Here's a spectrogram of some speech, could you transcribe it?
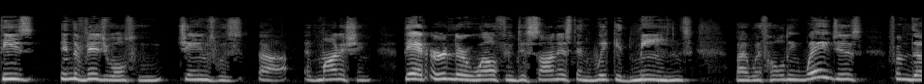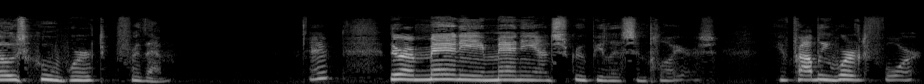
these individuals whom James was uh, admonishing, they had earned their wealth through dishonest and wicked means by withholding wages from those who worked for them. Okay? There are many, many unscrupulous employers. You've probably worked for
